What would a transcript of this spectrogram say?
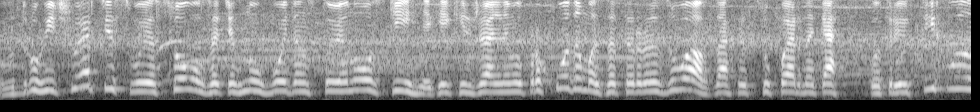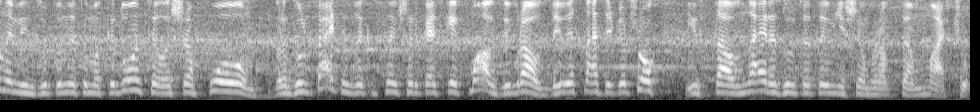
В другій чверті своє соло затягнув Войдан Стояновський, який кінжальними проходами затероризував захист суперника, котрий в ці хвилини міг зупинити македонця лише фолом. В результаті захисник черкаських мав зібрав 19 очок і став найрезультативнішим гравцем матчу.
